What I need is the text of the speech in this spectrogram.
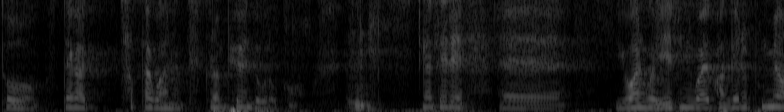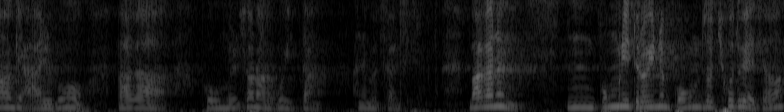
또 때가 찼다고 하는 그런 표현도 그렇고 그러니까 세례 요한과 예수님과의 관계를 분명하게 알고 마가 복음을 써나가고 있다 하는 것을 알 수 있습니다. 마가는 음, 본문이 들어있는 복음서 초두에서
